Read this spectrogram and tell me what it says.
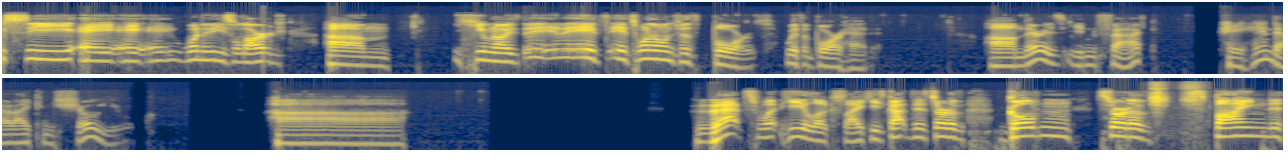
see a, a, a one of these large um humanoids. It's it's one of the ones with boars with a boar head. Um there is in fact a handout i can show you. Uh That's what he looks like. He's got this sort of golden, sort of spined,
